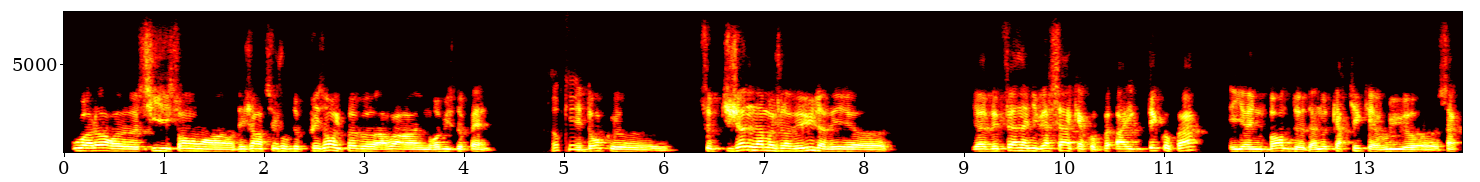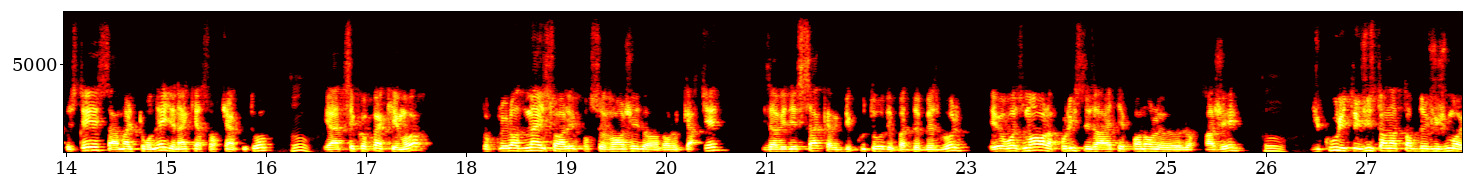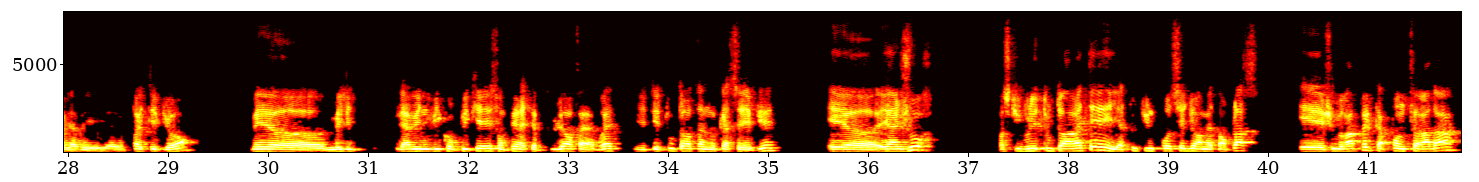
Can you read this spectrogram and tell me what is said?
Ou alors, euh, s'ils sont déjà en séjour de prison, ils peuvent avoir une remise de peine. Et donc, ce petit jeune là, moi je l'avais eu, il avait, il avait fait un anniversaire avec, avec, des copains. Et il y a une bande d'un autre quartier qui a voulu s'incruster. Ça a mal tourné. Il y en a un qui a sorti un couteau. Oh. A un de ses copains qui est mort. Donc le lendemain, ils sont allés pour se venger dans, dans le quartier. Ils avaient des sacs avec des couteaux, des battes de baseball. Et heureusement, la police les a arrêtés pendant le, leur trajet. Oh. Du coup, il était juste en attente de jugement. Il avait, il avait pas été violent. Mais, euh, mais il avait une vie compliquée, son père était plus là, enfin bref, il était tout le temps en train de me casser les pieds. Et, euh, et un jour, parce qu'il voulait tout le temps arrêter, il y a toute une procédure à mettre en place. Et je me rappelle qu'à Ponferrada,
